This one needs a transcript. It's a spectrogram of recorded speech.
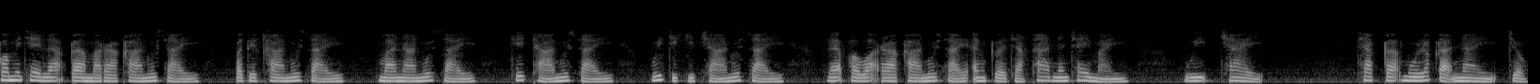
ก็ไม่ใช่ละกามราคานุสัย ปฏิคานุสัย มานานุสัย ทิฏฐานุสัย วิจิกิจฉานุสัย และภวะราคานุสัยอันเกิดจากธาตุนั้นใช่ไหม วิใช่ชักกะมูลกะในจบ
